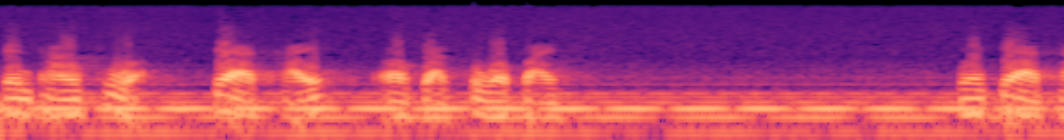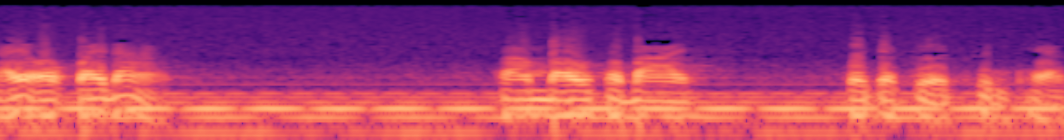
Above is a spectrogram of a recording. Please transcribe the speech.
เป็นทางชั่ว แก้ไขออกจากตัวไป เมื่อแก้ไขออกไปได้ ความเบาสบายก็จะเกิดขึ้นแทน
